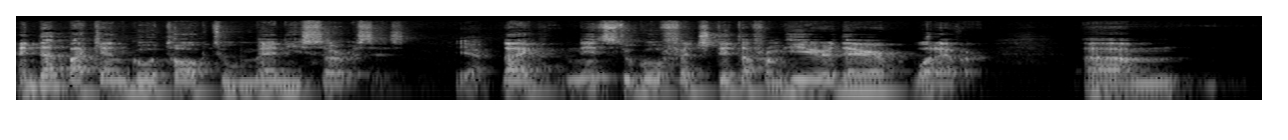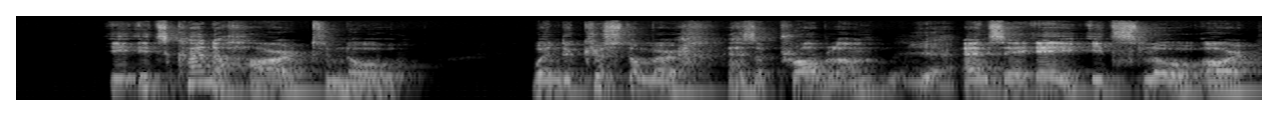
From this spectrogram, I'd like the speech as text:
and that backend go talk to many services yeah, like needs to go fetch data from here, there, whatever. Um, it, it's kind of hard to know when the customer has a problem yeah, and say, "Hey, it's slow," or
